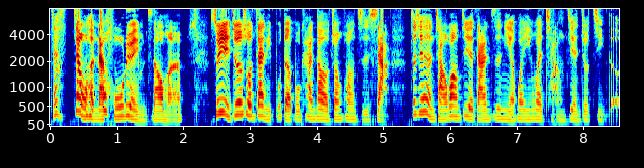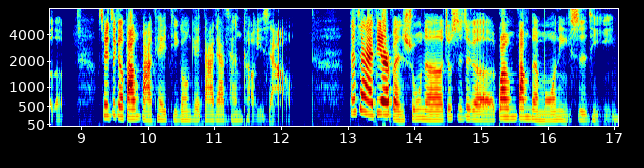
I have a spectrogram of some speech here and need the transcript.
这样这样我很难忽略，你们知道吗？所以也就是说，在你不得不看到的状况之下，这些很常忘记的单字，你也会因为常见就记得了。所以这个方法可以提供给大家参考一下哦。那再来第二本书呢，就是这个官方的模拟试题。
